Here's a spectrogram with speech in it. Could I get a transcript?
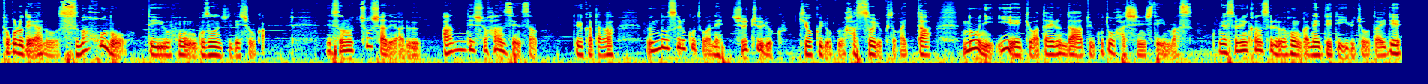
ところであのスマホ脳っていう本をご存知でしょうか？でその著者であるアンデシュ・ハンセンさんという方が運動することはね集中力記憶力発想力とかいった脳にいい影響を与えるんだということを発信しています。でそれに関する本がね出ている状態で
